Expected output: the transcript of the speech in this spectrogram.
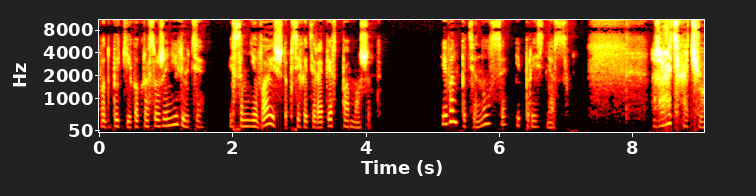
Вот быки как раз уже не люди. И сомневаюсь, что психотерапевт поможет. Иван потянулся и произнес. «Жрать хочу.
